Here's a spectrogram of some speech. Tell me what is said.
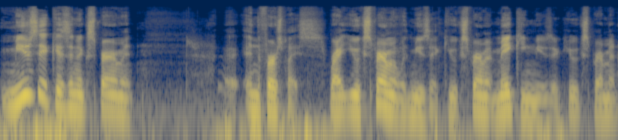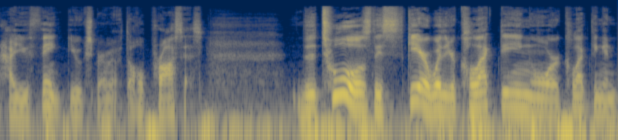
Music is an experiment uh, in the first place, right? You experiment with music, you experiment making music, you experiment how you think, you experiment with the whole process the tools, this gear, whether you're collecting or collecting and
